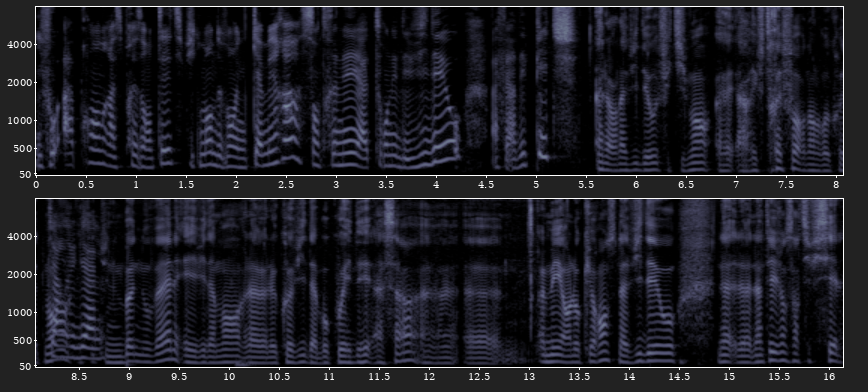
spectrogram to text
Il faut apprendre à se présenter typiquement devant une caméra, s'entraîner à tourner des vidéos, à faire des pitchs. Alors la vidéo, effectivement, arrive très fort dans le recrutement. C'est une bonne nouvelle et évidemment le, Covid a beaucoup aidé à ça. Euh, euh, mais en l'occurrence, la vidéo, l'intelligence artificielle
